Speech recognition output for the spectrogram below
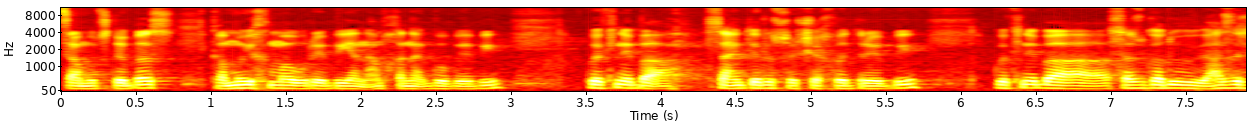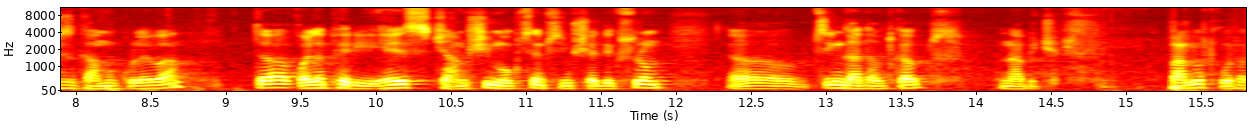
წამოწყებას გამოიხმაურებიან ამხანაგობები, გვექნება საინტერესო შეხვედრები, გვექნება საზოგადოებრივი აზრის გამოკვლევა და ყველაფერი ეს ჯამში მოგცემს იმ შედეგს, რომ წინ გადავდგავთ ნაბიჯებს. ბალოთ ყურა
